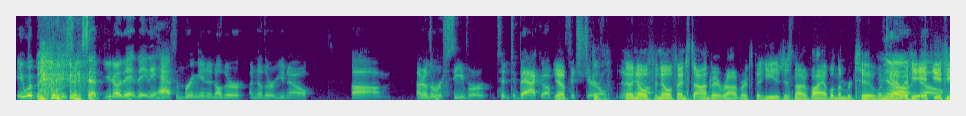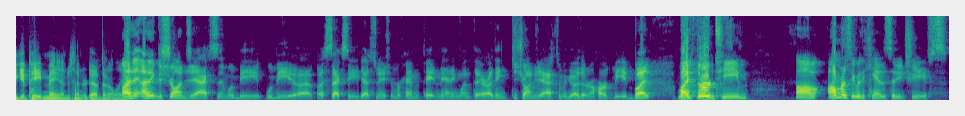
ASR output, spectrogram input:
It would be. Except you know they, they, they have to bring in another another you know um, another receiver to, to back up yep. Fitzgerald. No, no, no, no, offense to Andre Roberts, but he's just not a viable number two. When no, you have, if, you, no. if, if, you get Peyton Manning under center, definitely. I think I think DeSean Jackson would be would be a, a, sexy destination for him if Peyton Manning went there. I think DeSean Jackson would go there in a heartbeat. But my third team, um, I'm going to stick with the Kansas City Chiefs.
